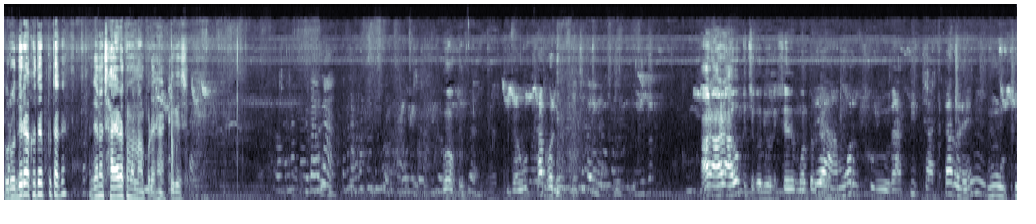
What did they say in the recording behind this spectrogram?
রোদে রাখো তো একটু তাকে যেন ছায়াটা তোমার না পড়ে। হ্যাঁ ঠিক আছে। আর আর কিছু আমার চারটা উঠিছি।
